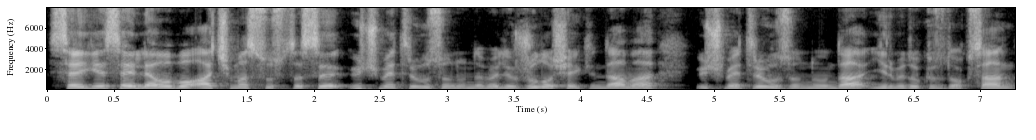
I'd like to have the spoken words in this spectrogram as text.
SGS lavabo açma sustası 3 metre uzunluğunda böyle rulo şeklinde ama 3 metre uzunluğunda 29.90.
